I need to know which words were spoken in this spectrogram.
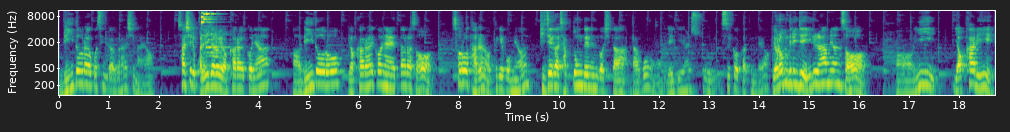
리더라고 생각을 하시나요? 사실 관리자로 역할을 할 거냐, 어, 리더로 역할을 할 거냐에 따라서 서로 다른 어떻게 보면 기제가 작동되는 것이다 라고 얘기할 수 있을 것 같은데요. 여러분들이 이제 일을 하면서 어, 이 역할이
